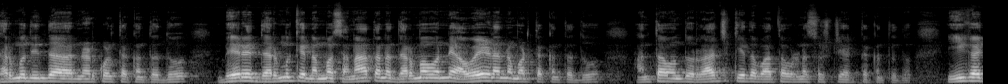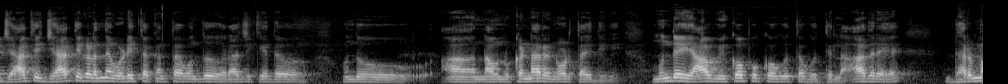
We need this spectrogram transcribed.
ಧರ್ಮದಿಂದ ನಡ್ಕೊಳ್ತಕ್ಕಂಥದ್ದು, ಬೇರೆ ಧರ್ಮಕ್ಕೆ ನಮ್ಮ ಸನಾತನ ಧರ್ಮವನ್ನೇ ಅವಹೇಳನ ಮಾಡ್ತಕ್ಕಂಥದ್ದು, ಅಂಥ ಒಂದು ರಾಜಕೀಯದ ವಾತಾವರಣ ಸೃಷ್ಟಿಯಾಗ್ತಕ್ಕಂಥದ್ದು. ಈಗ ಜಾತಿ ಜಾತಿಗಳನ್ನೇ ಹೊಡಿತಕ್ಕಂಥ ಒಂದು ರಾಜಕೀಯದ ಒಂದು ನಾವು ಕಣ್ಣಾರೆ ನೋಡ್ತಾ ಇದ್ದೀವಿ. ಮುಂದೆ ಯಾವ ವಿಕೋಪಕ್ಕೆ ಹೋಗುತ್ತೋ ಗೊತ್ತಿಲ್ಲ. ಆದರೆ ಧರ್ಮ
